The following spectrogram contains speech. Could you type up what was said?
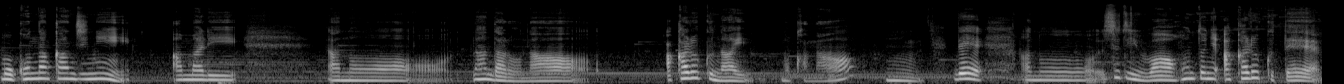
もうこんな感じにあんまりあのなんだろうな明るくないのかな、うん、であの主人は本当に明るくて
